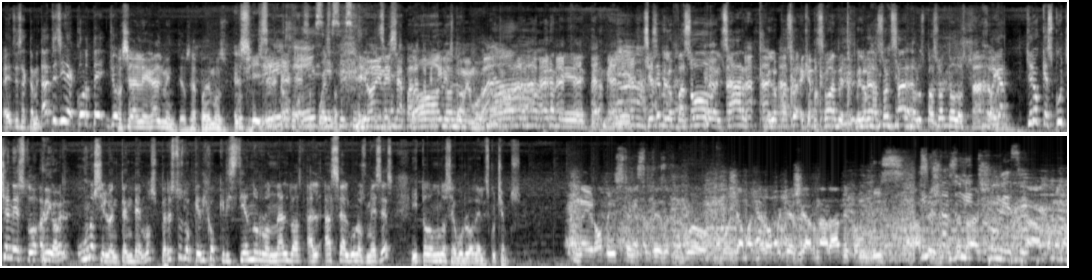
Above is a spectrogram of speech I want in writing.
eh, Exactamente. Antes de ir a corte, yo O sea, yo- legalmente, o sea, podemos... Sí, sí, Sí, por sí, supuesto. sí, sí, Y sí. no en ese aparato que tienes tú, Memo, ¿va? No, no, no, espérame, espérame. Si ese me lo pasó el SAR, me lo pasó, ¿qué pasó, André? Me lo pasó el SAR, nos los pasó a todos. Ah, Oigan, bueno. quiero que escuchen esto. Ah, Digo, a ver, uno si lo entendemos, pero esto es lo que dijo Cristiano Ronaldo ha- al- hace algunos meses y todo el mundo se burlou dele. Escuchemos. Na Europa, isso tenho a certeza que não vou, não vou jogar mais na Europa, quero jogar na Arábia, como disse há E nos seis meses Estados Unidos, atrás. com o Messi? Não, também não.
